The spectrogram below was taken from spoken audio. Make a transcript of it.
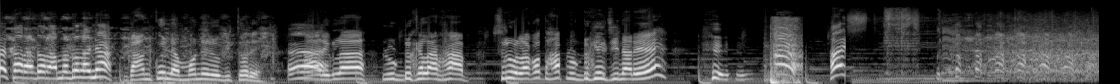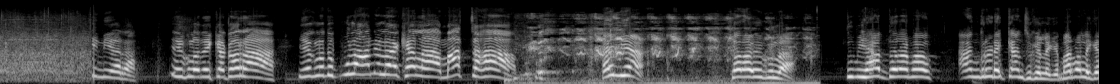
এ কারা ডর আমরা ডরাই না। গান কইলাম মনের ভিতরে। আর এগুলা লুড্ডু খেলার হাফ। শুরু হলা কত হাফ লুড্ডু খেলছি না রে? নিয়ারা? এগুলো দেখে ডরা। এগুলো তো পুলা আনে লয় খেলা মাছ চাহাপ এই মিয়া সরাও এগুলা। তুমি হাফ ধরা ভাও আঙ্গুরে ক্যান্সু খেলে লাগে? মারবার লাগে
